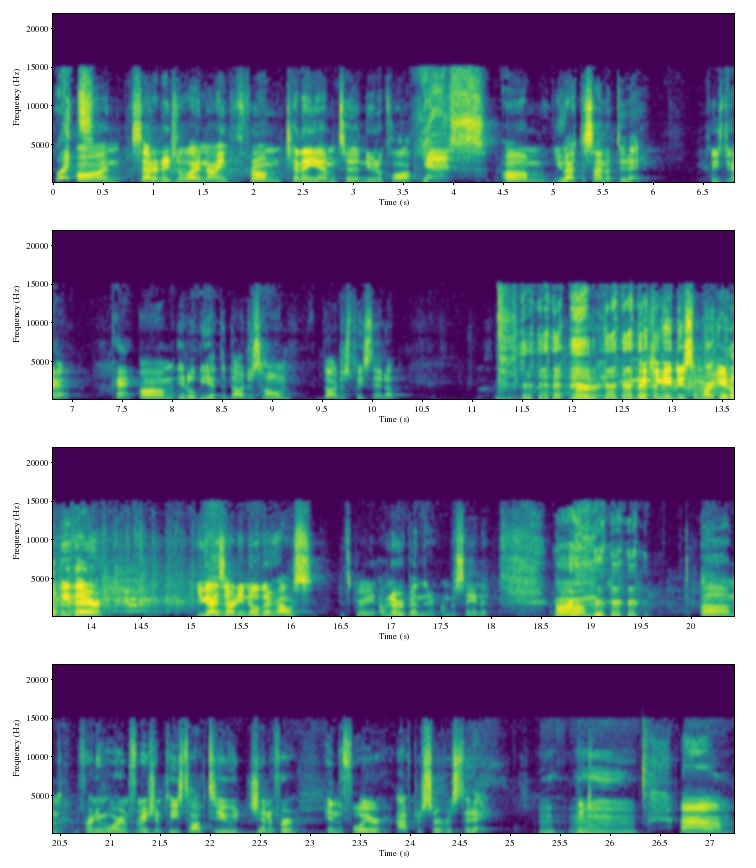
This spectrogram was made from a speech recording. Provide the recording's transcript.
What? On Saturday, July 9th from 10 a.m. to noon o'clock. Yes. Um, you have to sign up today. Please do Okay. that. Okay. Um, it'll be at the Dodgers home. Dodgers, please stand up. We're making you do some work. It'll be there. You guys already know their house. It's great. I've never been there. I'm just saying it. Um, um, for any more information, please talk to Jennifer in the foyer after service today. Thank you. Um,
